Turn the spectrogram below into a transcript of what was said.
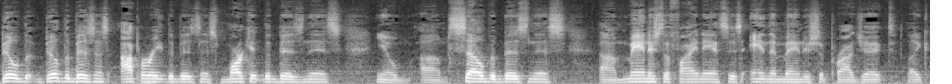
build build the business operate the business market the business you know um, sell the business um, manage the finances, and then manage the project. Like,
